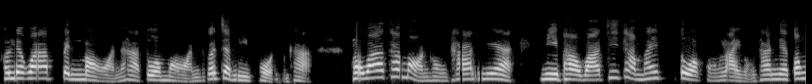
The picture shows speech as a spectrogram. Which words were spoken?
เขาเรียกว่าเป็นหมอนนะคะตัวหมอนก็จะมีผลค่ะ เพราะว่าถ้าหมอนของท่านเนี่ยมีภาวะที่ทำให้ตัวของไหล่ของท่านเนี่ยต้อง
